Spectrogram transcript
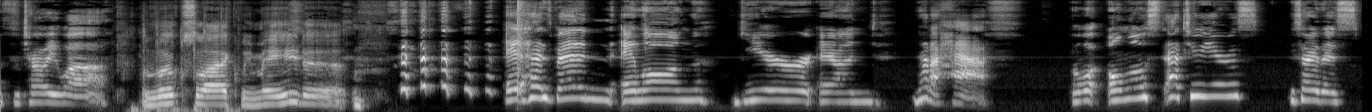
of Futariwa. Looks like we made it. It has been a long year and not a half, but what, almost at two years? We started this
